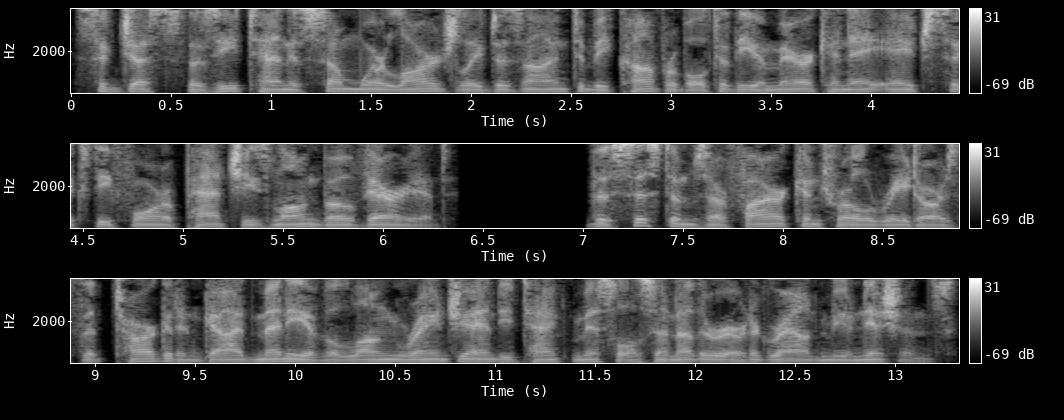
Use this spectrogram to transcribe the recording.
suggests the Z-10 is somewhere largely designed to be comparable to the American AH-64 Apache's longbow variant. The systems are fire control radars that target and guide many of the long-range anti-tank missiles and other air-to-ground munitions.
